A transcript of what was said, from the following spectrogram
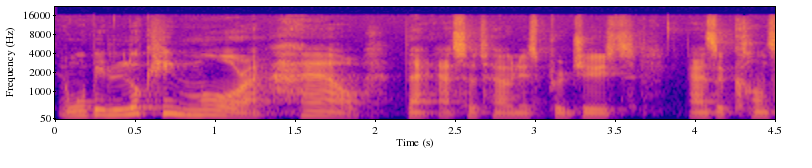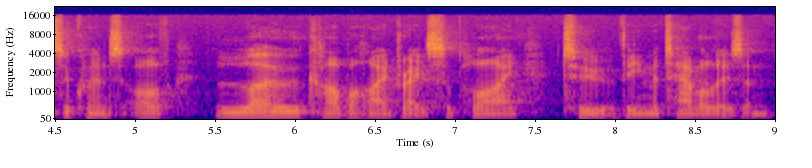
And we'll be looking more at how that acetone is produced as a consequence of low carbohydrate supply to the metabolism.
